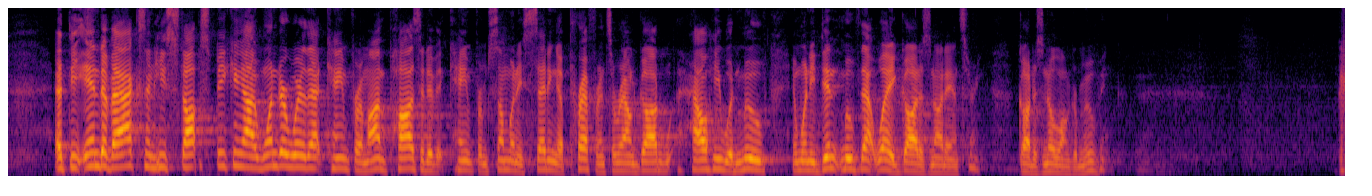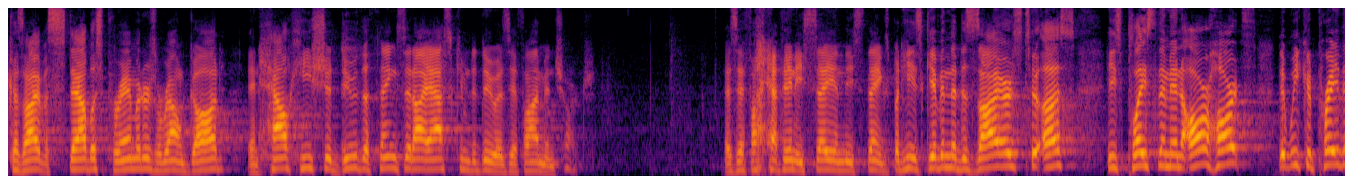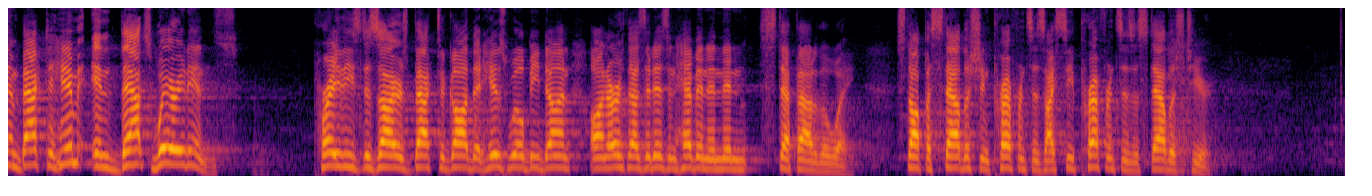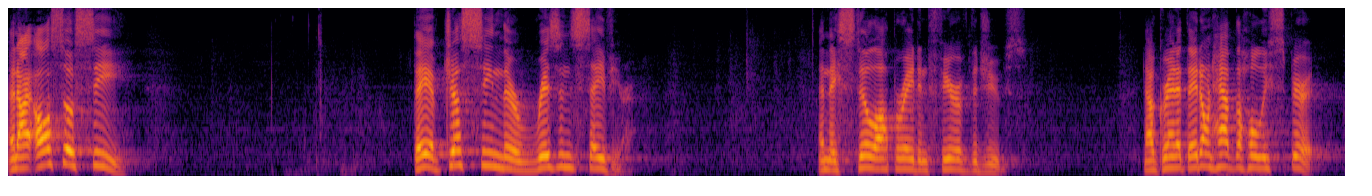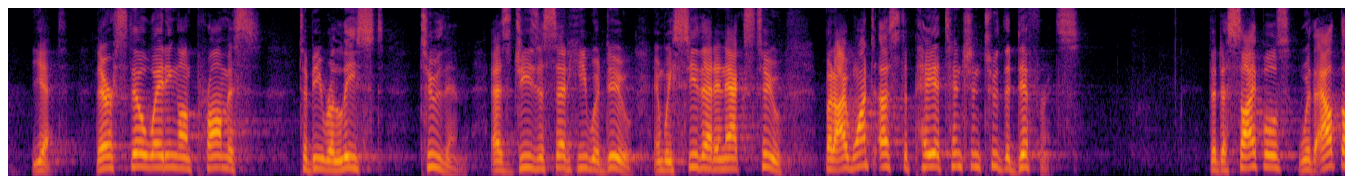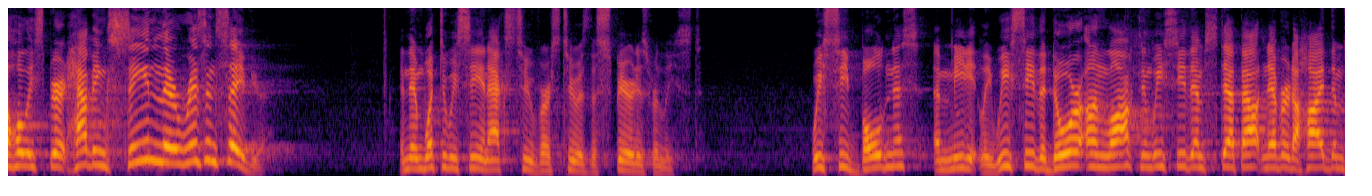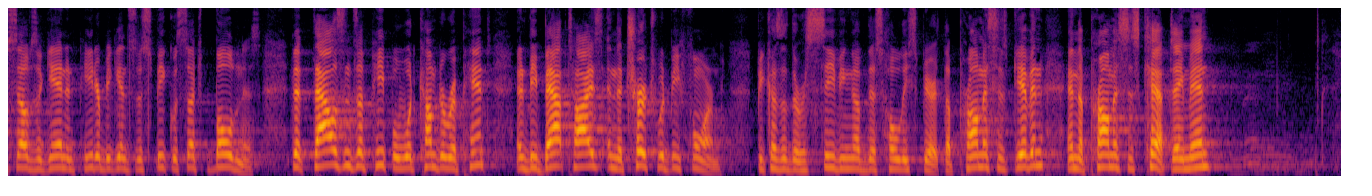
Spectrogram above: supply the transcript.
at the end of Acts and he stopped speaking, I wonder where that came from. I'm positive it came from somebody setting a preference around God, how he would move. And when he didn't move that way, God is not answering. God is no longer moving because I have established parameters around God and how He should do the things that I ask Him to do as if I'm in charge, as if I have any say in these things. But He's given the desires to us, He's placed them in our hearts that we could pray them back to Him, and that's where it ends. Pray these desires back to God that His will be done on earth as it is in heaven, and then step out of the way. Stop establishing preferences. I see preferences established here. And I also see they have just seen their risen Savior, and they still operate in fear of the Jews. Now, granted, they don't have the Holy Spirit yet. They're still waiting on promise to be released to them, as Jesus said he would do. And we see that in Acts 2. But I want us to pay attention to the difference. The disciples, without the Holy Spirit, having seen their risen Savior. And then what do we see in Acts 2, verse 2, as the Spirit is released? We see boldness immediately. We see the door unlocked and we see them step out, never to hide themselves again. And Peter begins to speak with such boldness that thousands of people would come to repent and be baptized, and the church would be formed because of the receiving of this Holy Spirit. The promise is given and the promise is kept. Amen?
